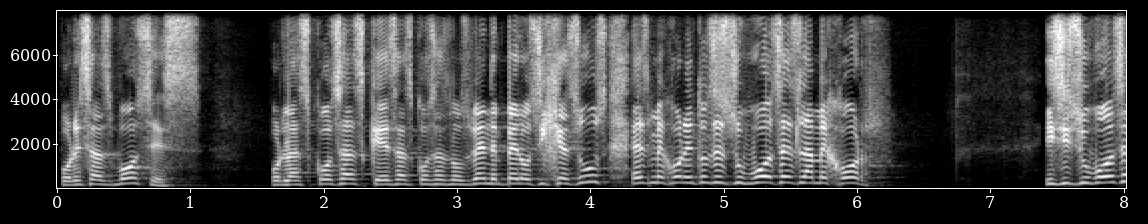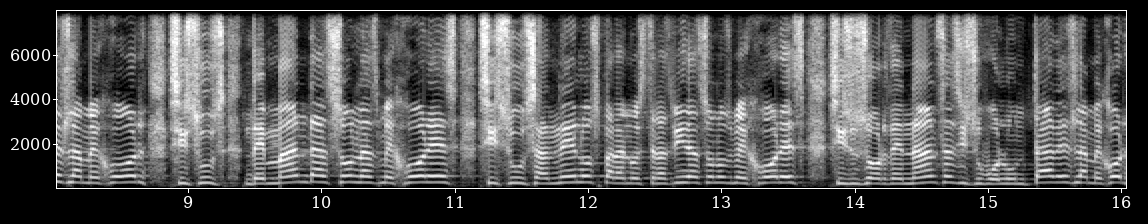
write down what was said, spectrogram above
por esas voces por las cosas que esas cosas nos venden. Pero si Jesús es mejor, entonces su voz es la mejor. Y si su voz es la mejor, si sus demandas son las mejores, si sus anhelos para nuestras vidas son los mejores, si sus ordenanzas y su voluntad es la mejor,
